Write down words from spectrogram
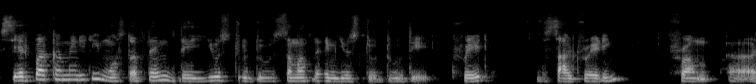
Sherpa community, most of them, they used to do, some of them used to do the trade, the salt trading from uh,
